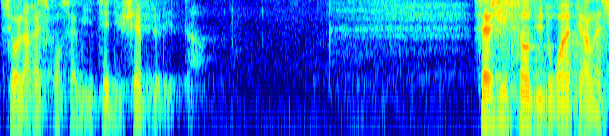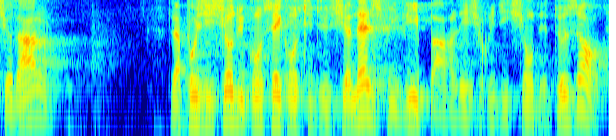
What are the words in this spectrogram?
sur la responsabilité du chef de l'État. S'agissant du droit international, la position du Conseil constitutionnel, suivie par les juridictions des deux ordres,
